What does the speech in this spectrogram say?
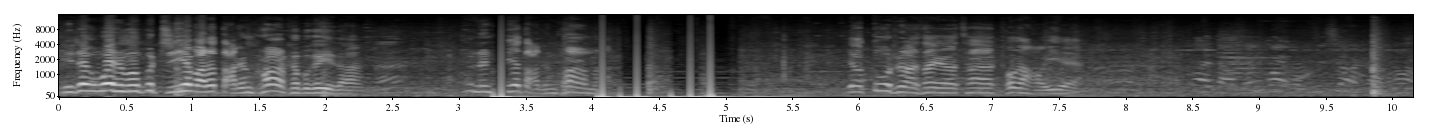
你这个为什么不直接把它打成块儿？可不可以的？不能直接打成块吗？要剁出来才有才口感好一点。再打成块我们就下岗了。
